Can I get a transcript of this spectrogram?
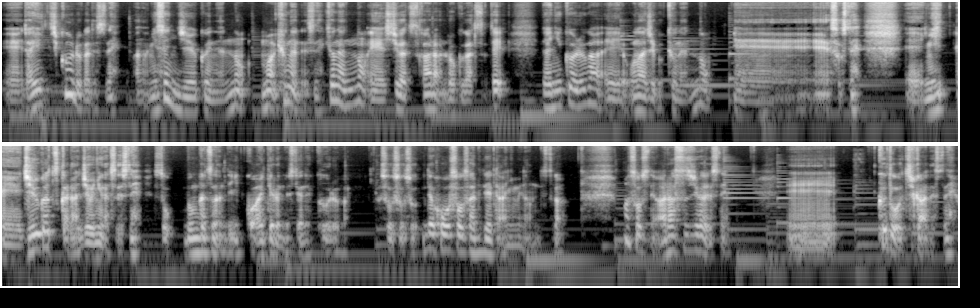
えー、第1クールがですね、あの2019年の、まあ去年ですね、去年の、えー、4月から6月で、第2クールが、えー、同じく去年の、えー、そうですね、えーえー、10月から12月ですね、そう、分割なんで1個空いてるんですよね、クールが。そうそうそう。で、放送されていたアニメなんですが、まあそうですね、あらすじがですね、えー、工藤千佳ですね、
